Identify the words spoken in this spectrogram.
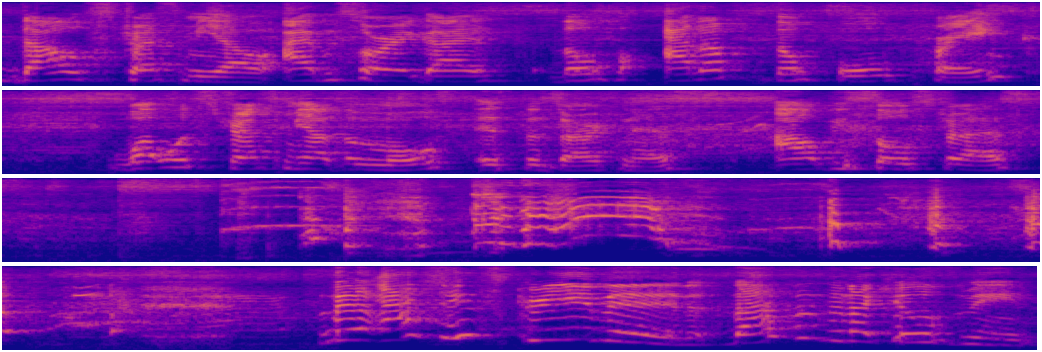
That'll stress me out. I'm sorry guys. The out of the whole prank, what would stress me out the most is the darkness. I'll be so stressed. They're actually screaming. That's something that kills me.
